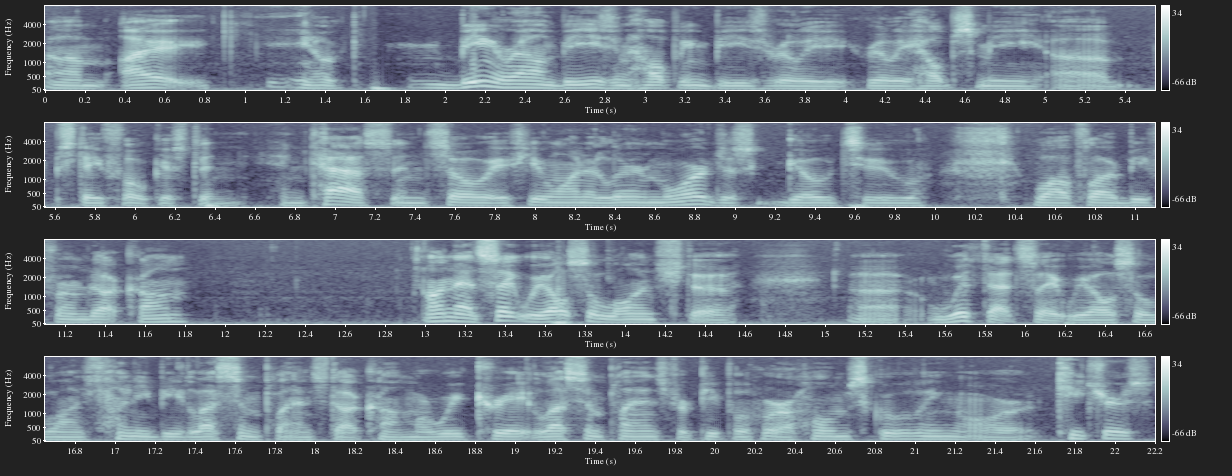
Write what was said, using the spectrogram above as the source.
Um, I, you know, being around bees and helping bees really, really helps me uh, stay focused in, in tasks. And so, if you want to learn more, just go to wildflowerbeefarm.com. On that site, we also launched. Uh, uh, with that site, we also launched honeybeelessonplans.com, where we create lesson plans for people who are homeschooling or teachers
